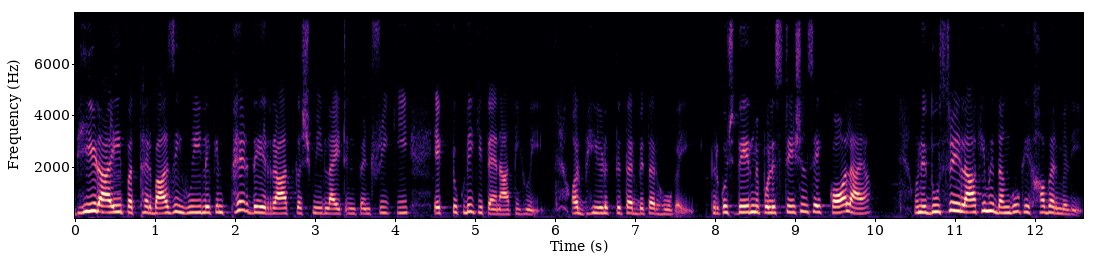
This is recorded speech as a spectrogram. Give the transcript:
भीड़ आई, पत्थरबाजी हुई, लेकिन फिर देर रात कश्मीर लाइट इन्फेंट्री की एक टुकड़ी की तैनाती हुई और भीड़ तितर बितर हो गई। फिर कुछ देर में पुलिस स्टेशन से एक कॉल आया। उन्हें दूसरे इलाके में दंगों की खबर मिली।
